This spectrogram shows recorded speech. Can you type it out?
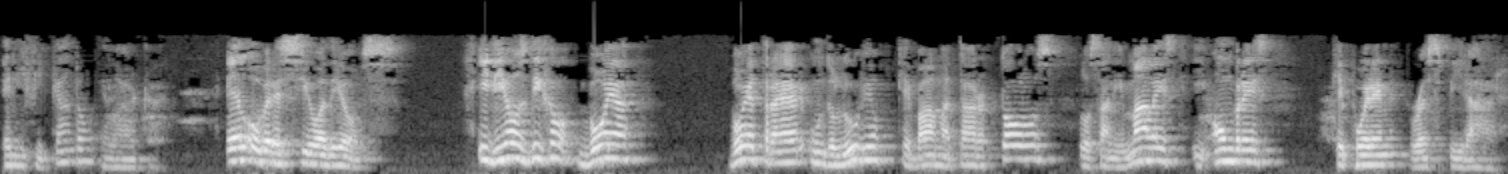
edificando el arca. Él obedeció a Dios. Y Dios dijo, voy a, voy a traer un diluvio que va a matar todos los animales y hombres que pueden respirar.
